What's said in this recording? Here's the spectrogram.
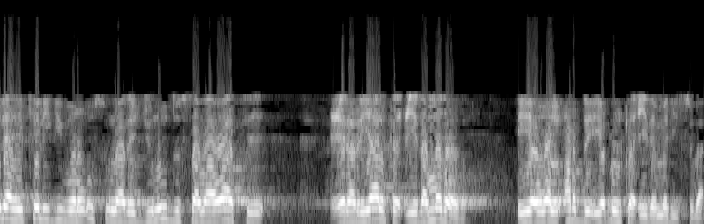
ilaahay keligiibuuna u sugnaaday junuudu samaawaati ciraryaalka ciidamadooda iyo waalardi iyo dhulka ciidamadiisuba.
